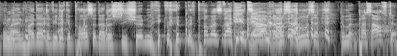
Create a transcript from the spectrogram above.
Ich meine, heute hat er wieder gepostet, hat er sich schön McRib mit Pommes reingezogen. Ja, aber da musst du, du musst, du, pass auf, du,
